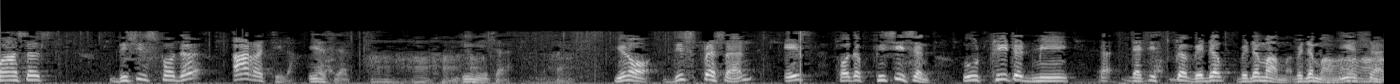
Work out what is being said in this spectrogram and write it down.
parcels. This is for the Arachila. Yes, sir. Give me, sir. You know, this present is for the physician who treated me. Uh, that is the Veda, Vedamama. Vedamama. Yes, sir.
